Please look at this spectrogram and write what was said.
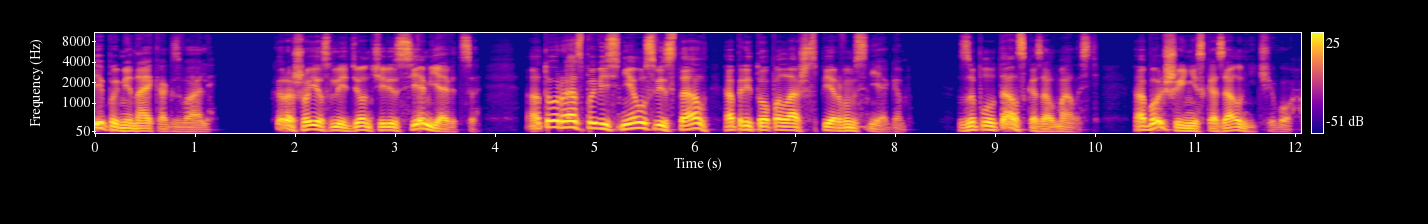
и поминай, как звали. Хорошо, если Ден через семь явится, а то раз по весне усвистал, а притопал аж с первым снегом. Заплутал, сказал малость, а больше и не сказал ничего.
